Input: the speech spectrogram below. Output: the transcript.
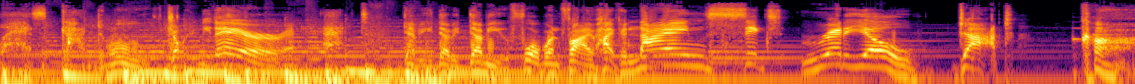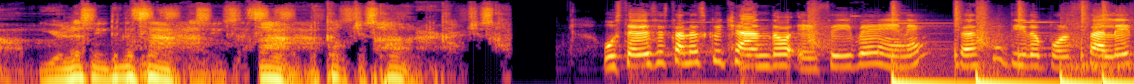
has got to move. Join me there at www.415-96radio.com. You're listening to the sound, sound the coach's corner. Ustedes están escuchando SIBN, transmitido por Salet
